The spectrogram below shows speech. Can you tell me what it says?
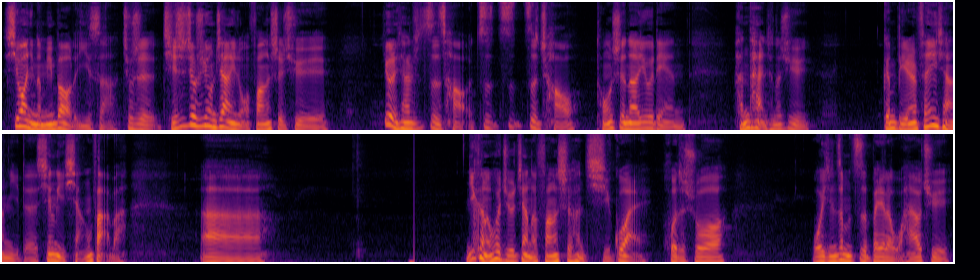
希望你能明白我的意思啊，就是其实就是用这样一种方式去，有点像是自嘲、自自自嘲，同时呢，有点很坦诚的去跟别人分享你的心理想法吧。啊，你可能会觉得这样的方式很奇怪，或者说我已经这么自卑了，我还要去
